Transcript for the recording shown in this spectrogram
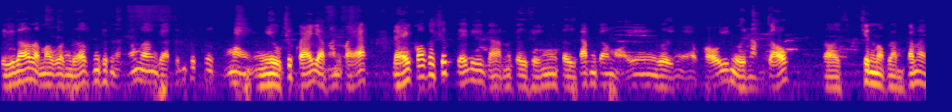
thì đó là một lần nữa cũng xin là cảm ơn và kính chúc mong nhiều sức khỏe và mạnh khỏe. Để có cái sức để đi làm từ thiện từ tâm cho mọi người nghèo khổ với người nằm chỗ rồi xin một lần cảm ơn.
